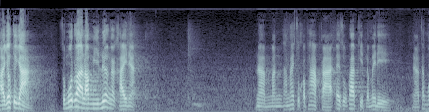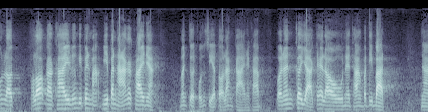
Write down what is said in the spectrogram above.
อายกตัวอย่าง สมมุติว่าเรามีเรื่องกับใครเนี่ยนะมันทำให้สุขภาพกายไอ้สุขภาพจิตเราไม่ดีนะถ้าสมมติเราทะเลาะกับใครหรือมีเป็นมีปัญหากับใครเนี่ยมันเกิดผลเสียต่อร่างกายนะครับ เพราะนั้นก็อยากให้เราในทางปฏิบัตินะ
